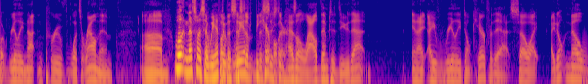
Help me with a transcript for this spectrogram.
but really not improve what's around them. Um, Well, and that's why I said we have to the we system have to be the careful system there. has allowed them to do that, and I, I really don't care for that. So I I don't know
